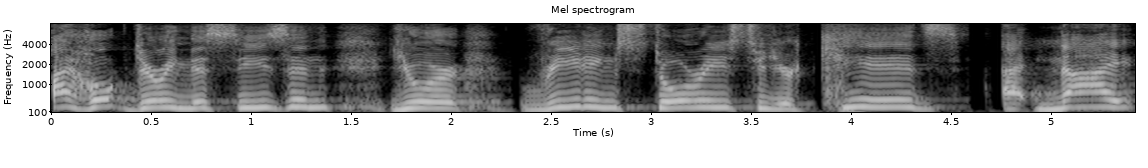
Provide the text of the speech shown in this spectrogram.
I hope during this season you're reading stories to your kids at night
